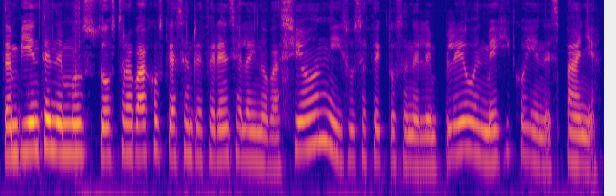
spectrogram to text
También tenemos dos trabajos que hacen referencia a la innovación y sus efectos en el empleo en México y en España.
